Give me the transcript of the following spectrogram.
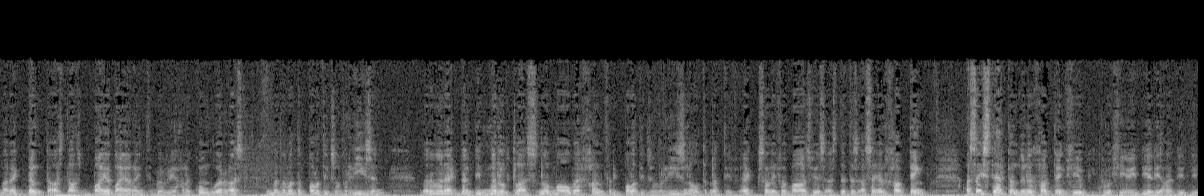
Maar ek dink daar's daar's baie baie ruimte beweeg. Hulle kom oor as iemand wat 'n politics of reason Ander kant ek dink die middelklas normaalweg gaan vir die politics of reason alternatief. Ek sal nie verbaas wees as dit is as hy in Gauteng. As hy sterk kan doen in Gauteng, gee kom ek gee jou idee die die die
